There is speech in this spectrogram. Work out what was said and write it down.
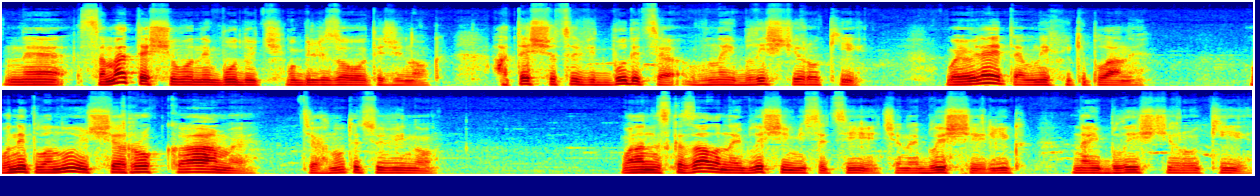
не саме те, що вони будуть мобілізовувати жінок, а те, що це відбудеться в найближчі роки. Виявляєте, в них які плани? Вони планують ще роками тягнути цю війну. Вона не сказала найближчі місяці чи найближчий рік, найближчі роки.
